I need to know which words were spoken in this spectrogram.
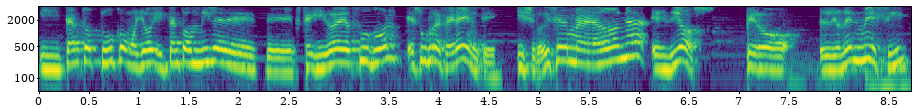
y tanto tú como yo, y tantos miles de, de seguidores del fútbol, es un referente. Y si lo dice Maradona, es Dios. Pero Lionel Messi,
